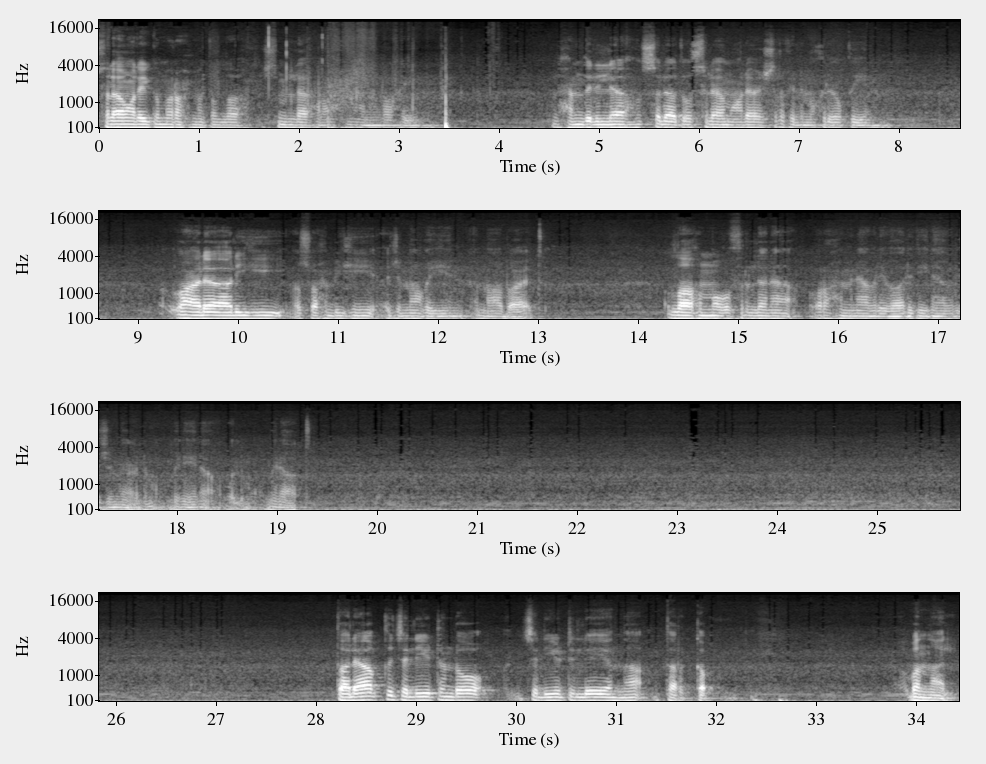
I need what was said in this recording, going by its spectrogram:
السلام عليكم ورحمة الله بسم الله الرحمن الرحيم الحمد لله والصلاة والسلام على أشرف المخلوقين وعلى آله وصحبه أجمعين أما بعد اللهم اغفر لنا ورحمنا ولوالدينا ولجميع المؤمنين والمؤمنات തലാക്ക് ചൊല്ലിയിട്ടുണ്ടോ ചൊല്ലിയിട്ടില്ലേ എന്ന തർക്കം വന്നാൽ.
